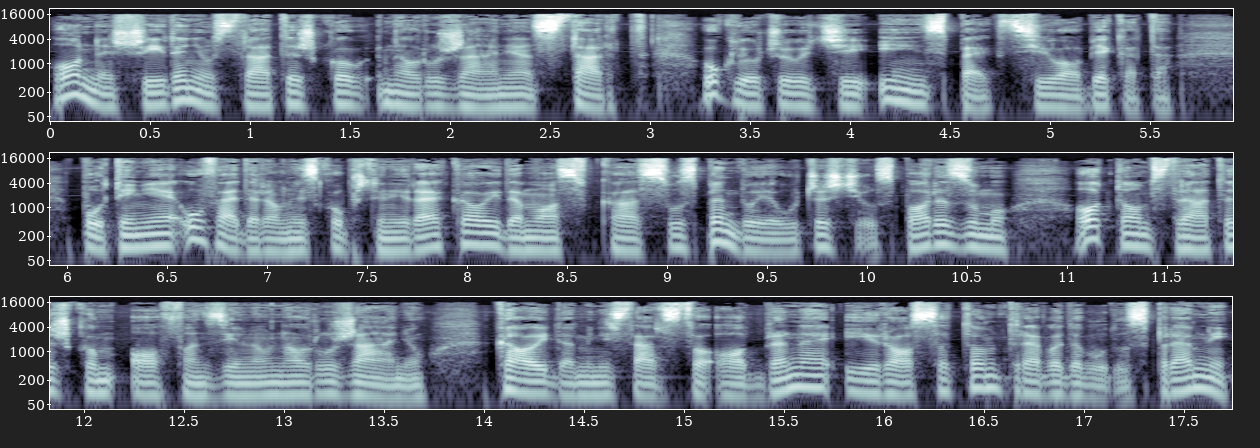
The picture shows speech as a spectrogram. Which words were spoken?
o neširenju strateškog naoružanja START, uključujući i inspekciju objekata. Putin je u Federalnoj skupštini rekao i da Moskva suspenduje učešće u sporazumu o tom strateškom ofanzivnom naoružanju, kao i da Ministarstvo odbrane i Rosatom treba da budu spremni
